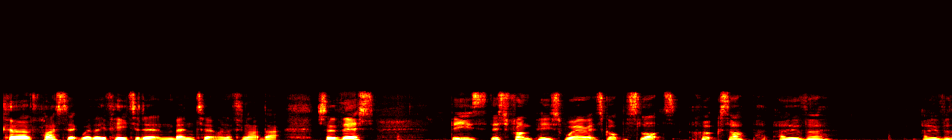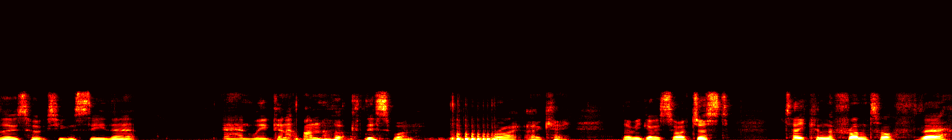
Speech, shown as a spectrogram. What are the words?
curved plastic where they've heated it and bent it or anything like that. So this these this front piece where it's got the slots hooks up over over those hooks you can see there and we're going to unhook this one right okay there we go so I've just taken the front off there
